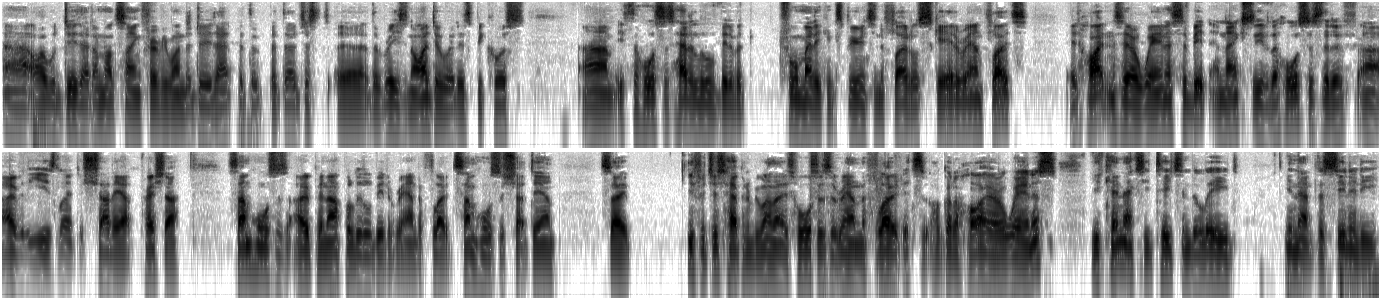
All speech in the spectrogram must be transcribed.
uh, I would do that, I'm not saying for everyone to do that, but the, but the, just uh, the reason I do it is because um, if the horse has had a little bit of a traumatic experience in a float or scared around floats, it heightens their awareness a bit. And actually, the horses that have uh, over the years learned to shut out pressure, some horses open up a little bit around a float, some horses shut down. So if it just happened to be one of those horses around the float, it's got a higher awareness. You can actually teach them to lead in that vicinity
